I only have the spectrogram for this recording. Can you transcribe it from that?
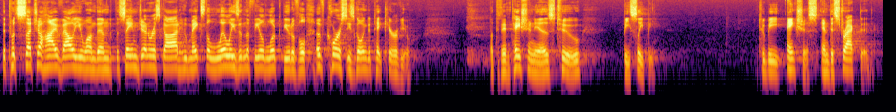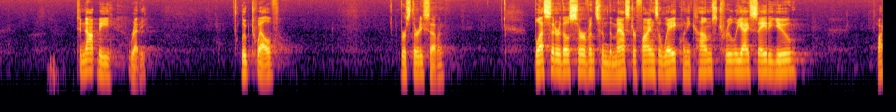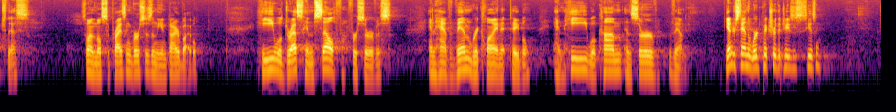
that puts such a high value on them that the same generous God who makes the lilies in the field look beautiful, of course, He's going to take care of you. But the temptation is to be sleepy, to be anxious and distracted, to not be ready. Luke 12, verse 37. Blessed are those servants whom the master finds awake when he comes. Truly I say to you, watch this. It's one of the most surprising verses in the entire Bible. He will dress himself for service and have them recline at table, and he will come and serve them. You understand the word picture that Jesus is using?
